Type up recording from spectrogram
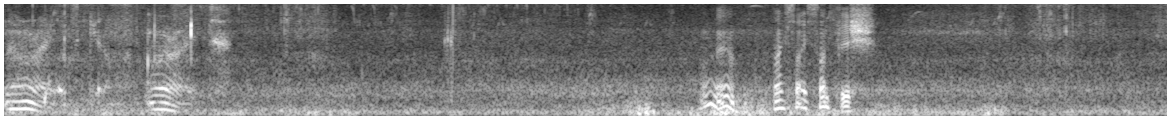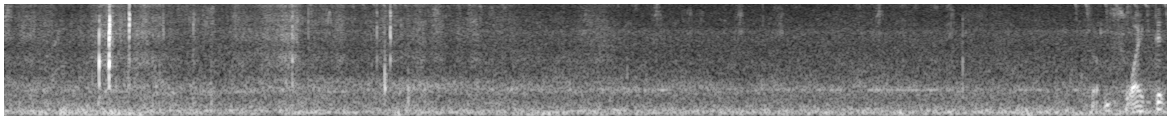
All right, let's get him. All right. Oh yeah, nice size sunfish. Something swiped it.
